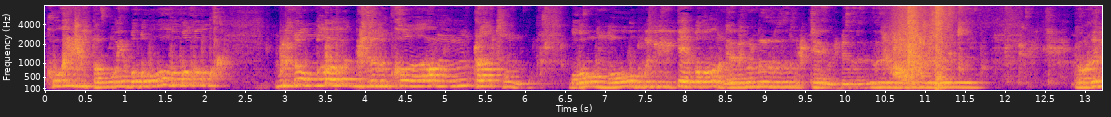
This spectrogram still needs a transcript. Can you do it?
こういうともよぼぼぼぼぼぼみそもみそのか Oh,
